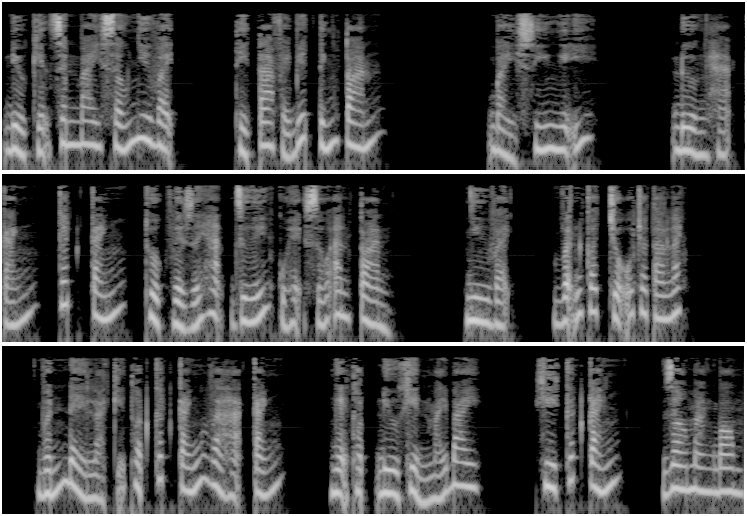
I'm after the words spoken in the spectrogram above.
Điều kiện sân bay xấu như vậy, thì ta phải biết tính toán. Bảy suy nghĩ Đường hạ cánh, cất cánh thuộc về giới hạn dưới của hệ số an toàn. Như vậy, vẫn có chỗ cho ta lách. Vấn đề là kỹ thuật cất cánh và hạ cánh, nghệ thuật điều khiển máy bay. Khi cất cánh, do mang bom,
